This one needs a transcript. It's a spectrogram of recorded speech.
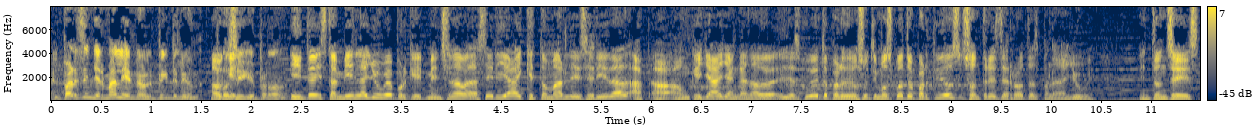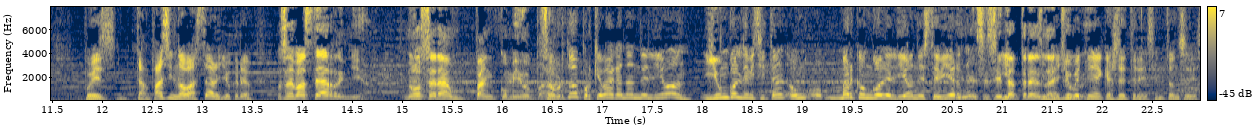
El Paris Saint Germain y el Olympique de Lyon. Ah, ok. Prosigue, perdón. Y entonces también la Juve, porque mencionaba la Serie A, hay que tomarle seriedad, a- a- aunque ya hayan ganado el Scudetto, pero de los últimos cuatro partidos son tres derrotas para la Juve. Entonces, pues tan fácil no va a estar, yo creo. O sea, va a estar reñido. No será un pan comido para... Sobre todo porque va ganando el Lyon. Y un gol de visitante, un- marca un gol el Lyon este viernes. Y necesita y- tres y la la Juve Juve. tiene que hacer tres, entonces...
